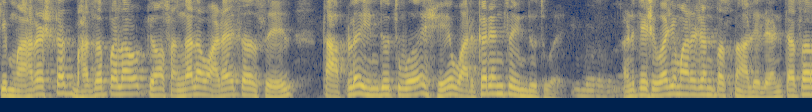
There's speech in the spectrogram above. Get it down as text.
की महाराष्ट्रात भाजपला किंवा संघाला वाढायचं असेल तर आपलं हिंदुत्व हे वारकऱ्यांचं हिंदुत्व आहे. आणि ते शिवाजी महाराजांपासून आलेले आहे. आणि त्याचा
